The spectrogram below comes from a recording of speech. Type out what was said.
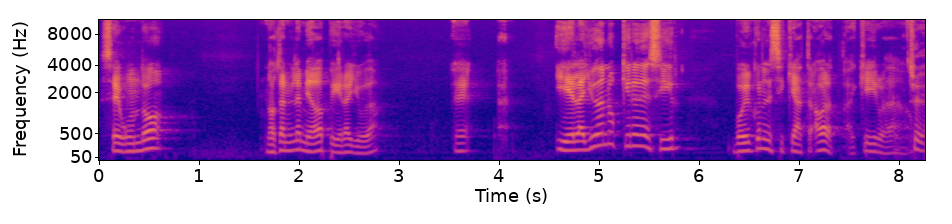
Segundo, no tenerle miedo a pedir ayuda. Eh, y el ayuda no quiere decir voy a ir con el psiquiatra. Ahora, hay que ir, ¿verdad? Sí.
